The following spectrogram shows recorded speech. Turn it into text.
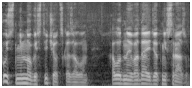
«Пусть немного стечет», — сказал он. «Холодная вода идет не сразу».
